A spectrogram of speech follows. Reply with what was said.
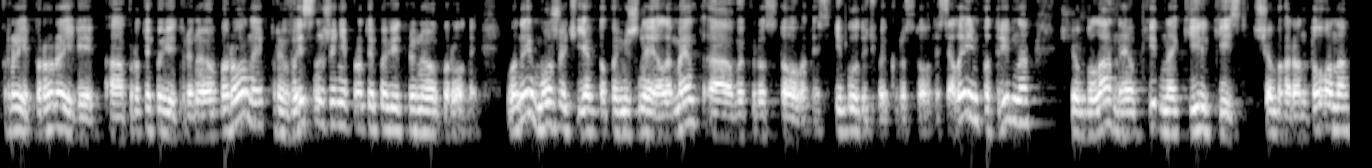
при прориві протиповітряної оборони, при виснаженні протиповітряної оборони, вони можуть як допоміжний елемент використовуватись і будуть використовуватись, але їм потрібно, щоб була необхідна кількість, щоб гарантовано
